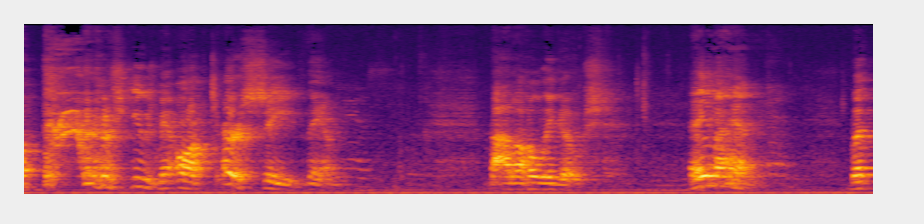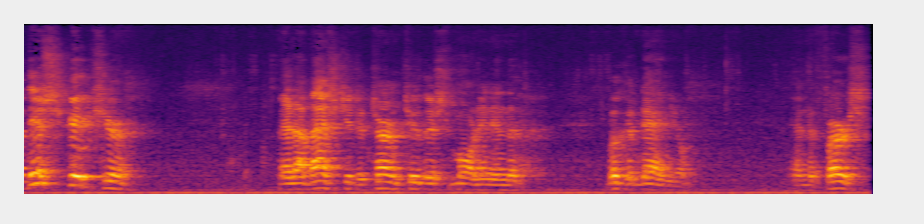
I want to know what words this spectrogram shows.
excuse me, or perceive them by the Holy Ghost. Amen. But this scripture that I've asked you to turn to this morning in the book of Daniel, and the first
